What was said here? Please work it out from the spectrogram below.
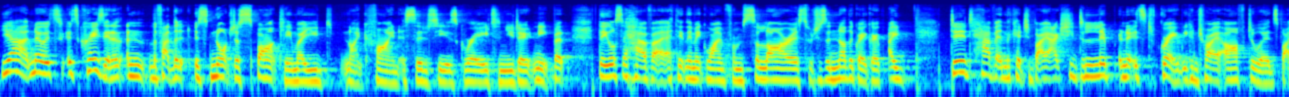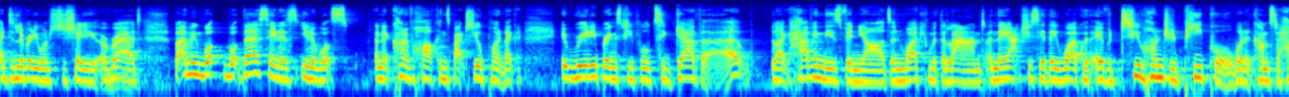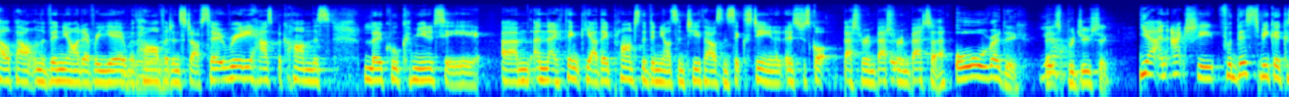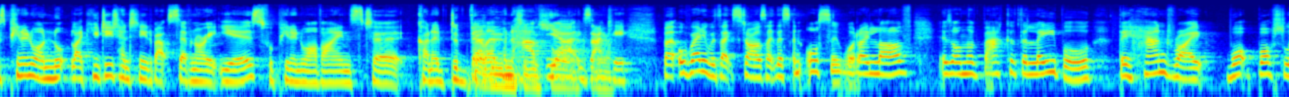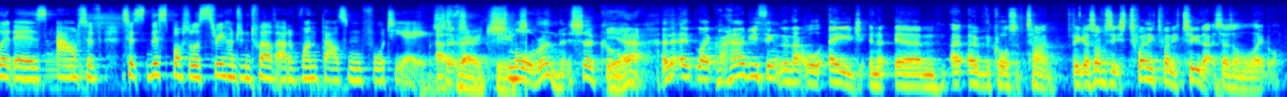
Yeah, no, it's it's crazy, and, and the fact that it's not just sparkling, where you like find acidity is great and you don't need, but they also have. I think they make wine from Solaris, which is another great grape. I did have it in the kitchen, but I actually deliberately. It's great. We can try it afterwards, but I deliberately wanted to show you a red. But I mean, what what they're saying is, you know, what's and it kind of harkens back to your point. Like, it really brings people together, like having these vineyards and working with the land. And they actually say they work with over 200 people when it comes to help out on the vineyard every year with Harvard and stuff. So it really has become this local community. Um, and I think, yeah, they planted the vineyards in 2016 and it's just got better and better and better. already Yeah. it's producing Yeah, and actually, for this to be good, because Pinot Noir, like you do tend to need about seven or eight years for Pinot Noir vines to kind of develop and have. soil, Yeah, yeah. exactly. But already with like styles like this, and also what I love is on the back of the label, they handwrite what bottle it is out of. So it's, this bottle is 312 out of 1,048. That's it's very a cute. Small run. It's so cool. Yeah. And, and like, how do you think that that will age in um, over the course of time? Because obviously it's 2022 that it says on the label.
